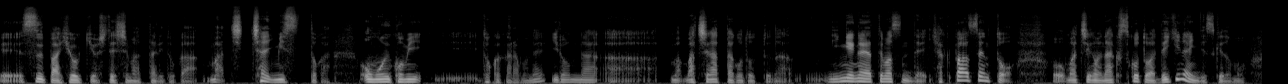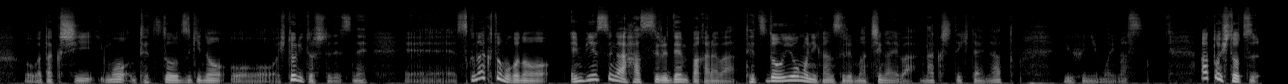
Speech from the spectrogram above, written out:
えスーパー表記をしてしまったりとか、まあ、ちっちゃいミスとか思い込みとかからもねいろんなあ、まあ、間違ったことっていうのは人間がやってますんで100%間違いをなくすことはできないんですけども私も鉄道好きの一人としてですね、えー、少なくともこの MBS が発する電波からは鉄道用語に関する間違いはなくしていきたいなというふうに思います。あと一つ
